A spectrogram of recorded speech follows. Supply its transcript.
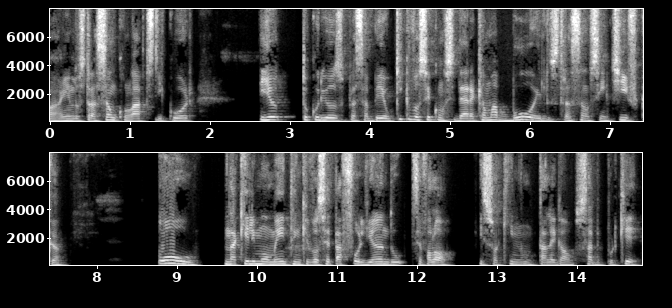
a ilustração com lápis de cor. E eu tô curioso para saber o que, que você considera que é uma boa ilustração científica ou naquele momento em que você está folheando, você fala, ó, oh, isso aqui não tá legal, sabe por quê?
